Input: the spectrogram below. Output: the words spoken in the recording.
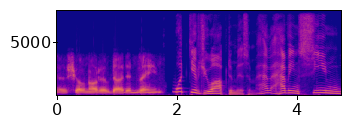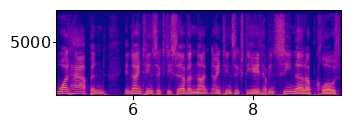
uh, shall not have died in vain. What gives you optimism? Having seen what happened in 1967, not 1968, having seen that up close,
